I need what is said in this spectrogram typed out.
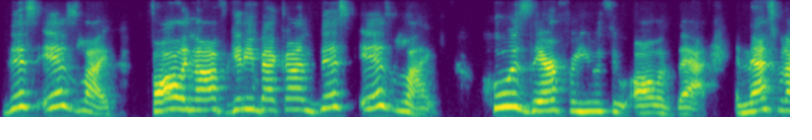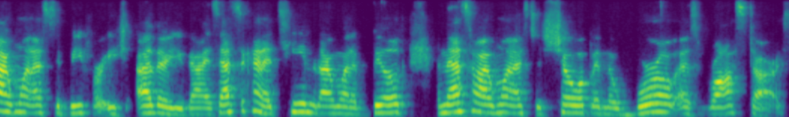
This is life. Falling off, getting back on, this is life who is there for you through all of that? And that's what i want us to be for each other you guys. That's the kind of team that i want to build and that's how i want us to show up in the world as raw stars.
